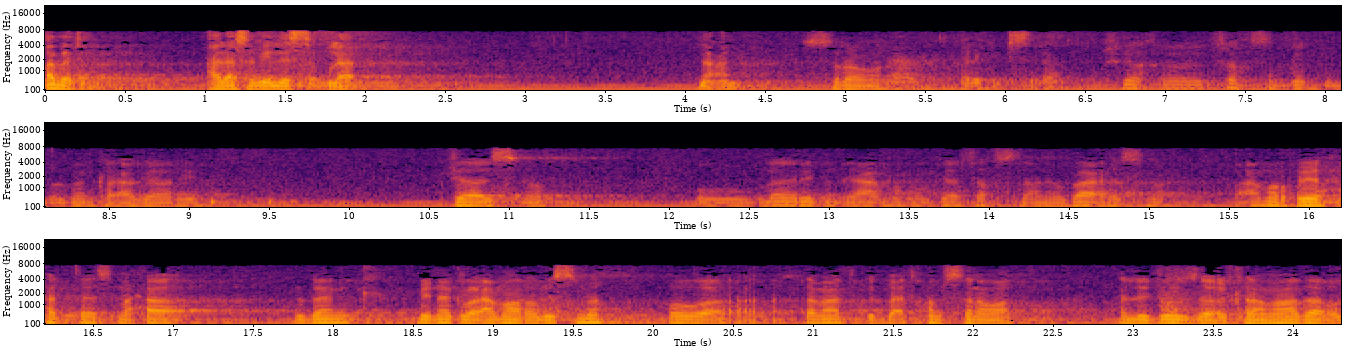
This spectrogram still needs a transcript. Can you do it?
أبدا على سبيل الاستقلال. نعم. السلام عليكم. عليكم السلام. شيخ شخص مقدم بالبنك العقاري جاء اسمه ولا يريد أن يعمر وجاء شخص ثاني وباع اسمه وعمر فيه حتى يسمح البنك بنقل العمارة باسمه. وهو على ما أعتقد بعد خمس سنوات. هل يجوز الكلام هذا أو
